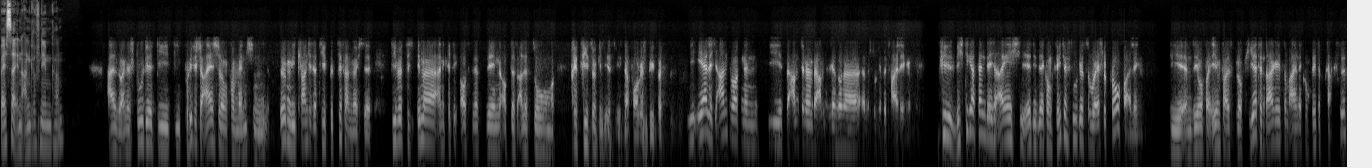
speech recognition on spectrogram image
besser in Angriff nehmen kann? Also eine Studie, die die politische Einstellung von Menschen irgendwie quantitativ beziffern möchte, die wird sich immer eine Kritik ausgesetzt sehen, ob das alles so präzis wirklich ist, wie es da vorgespielt wird wie ehrlich antworten die Beamtinnen und Beamten sich an so einer ähm, Studie beteiligen. Viel wichtiger fände ich eigentlich äh, die sehr konkrete Studie zum Racial Profiling, die ähm, Seehofer ebenfalls blockiert, denn da geht es um eine konkrete Praxis,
